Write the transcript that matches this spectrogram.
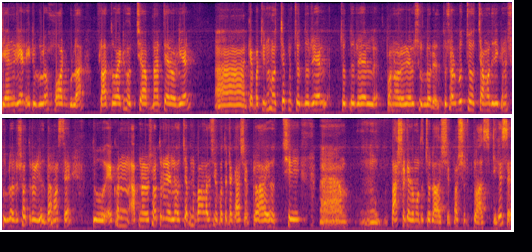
টেন রিয়াল। এটাগুলো হটগুলা ফ্লাট হোয়াইট হচ্ছে আপনার তেরো রিয়াল। ক্যাপাচিনো হচ্ছে আপনার চোদ্দ রেল চোদ্দ রেল পনেরো রেল ষোলো রেল তো সর্বোচ্চ হচ্ছে আমাদের এখানে ষোলো সতেরো রেল দাম আছে। তো এখন আপনার সতেরো রেল হচ্ছে আপনার বাংলাদেশের কত টাকা আসে? প্রায় হচ্ছে পাঁচশো টাকার মতো চলে আসে, পাঁচশো প্লাস, ঠিক আছে?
